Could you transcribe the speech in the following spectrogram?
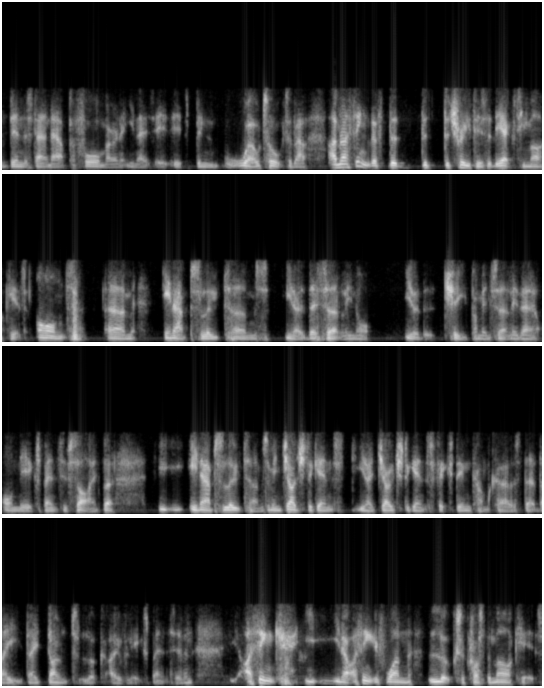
been the standout performer, and you know it, has been well talked about. I mean, I think the the, the, the truth is that the equity markets aren't, um, in absolute terms, you know, they're certainly not, you know, cheap. I mean, certainly they're on the expensive side, but in absolute terms, I mean, judged against you know judged against fixed income curves, that they they don't look overly expensive. And I think you know I think if one looks across the markets,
